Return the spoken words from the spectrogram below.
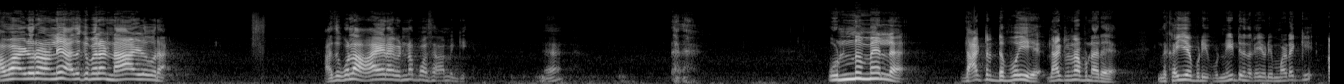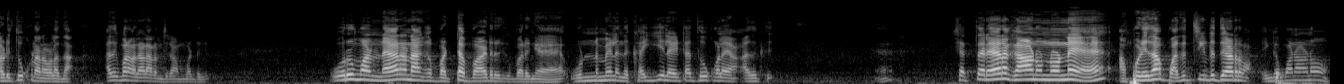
அவன் அழுகிறான்லே அதுக்கு மேலே நான் அழுகுறேன். அதுக்குள்ளே ஆயிரம் விண்ணப்பம் சாமிக்கு. ஒன்றுமே இல்லை. டாக்டர்கிட்ட போய் டாக்டர் என்ன பண்ணார்? இந்த கையை இப்படி நீட்டு இந்த கையை இப்படி மடக்கி அப்படி தூக்கினார் அவ்வளோதான் அதுக்கு மேலே விளையாட ஆரம்பிச்சிடான் பாட்டுக்கு. ஒரு மணி நேரம் நாங்கள் பட்ட பாடு இருக்குது பாருங்கள் ஒன்றுமே இல்லை இந்த கையில் லைட்டாக தூக்கலையாம் அதுக்கு. செத்த நேரம் காணணுன்னே அப்படி தான் பதச்சிக்கிட்டு தேடுறோம். எங்கே போனானோ?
